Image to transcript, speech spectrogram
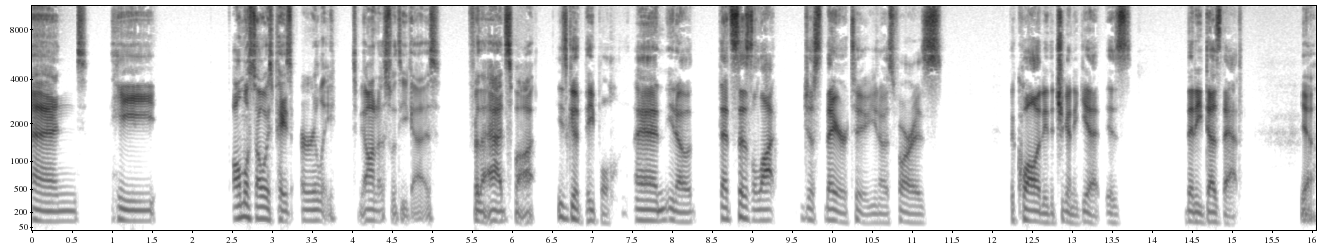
and he almost always pays early, to be honest with you guys, for the ad spot. He's good people. And, you know, that says a lot just there, too, you know, as far as the quality that you're going to get is that he does that. Yeah.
